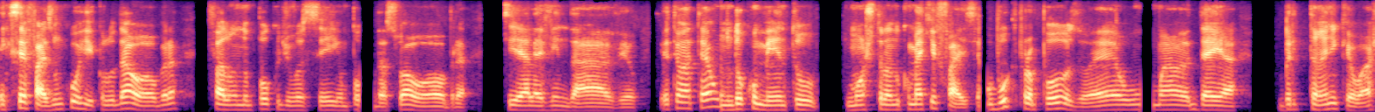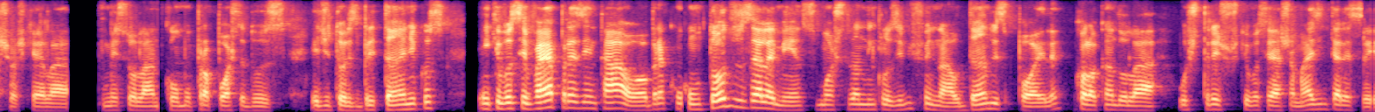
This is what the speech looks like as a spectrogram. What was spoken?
em que você faz um currículo da obra, falando um pouco de você e um pouco da sua obra, se ela é vendável. Eu tenho até um documento mostrando como é que faz. O book proposal é uma ideia britânica, eu acho, acho que ela começou lá como proposta dos editores britânicos, em que você vai apresentar a obra com, com, todos os elementos, mostrando inclusive o final, dando spoiler, colocando lá os trechos que você acha mais interessantes,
